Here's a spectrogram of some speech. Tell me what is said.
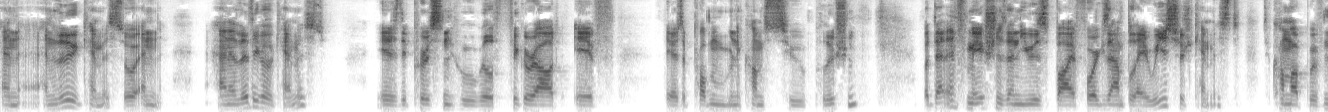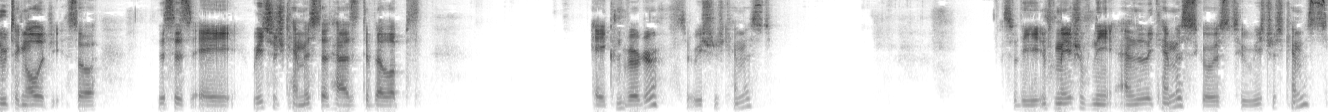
an analytical chemist, so an analytical chemist is the person who will figure out if there's a problem when it comes to pollution. But that information is then used by, for example, a research chemist to come up with new technology. So this is a research chemist that has developed a converter, so research chemist, so the information from the analytic chemist goes to research chemists.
